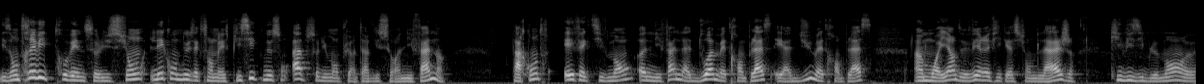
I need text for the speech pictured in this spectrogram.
ils ont très vite trouvé une solution. Les contenus sexuellement explicites ne sont absolument plus interdits sur OnlyFans. Par contre, effectivement, OnlyFans a- doit mettre en place et a dû mettre en place un moyen de vérification de l'âge qui visiblement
